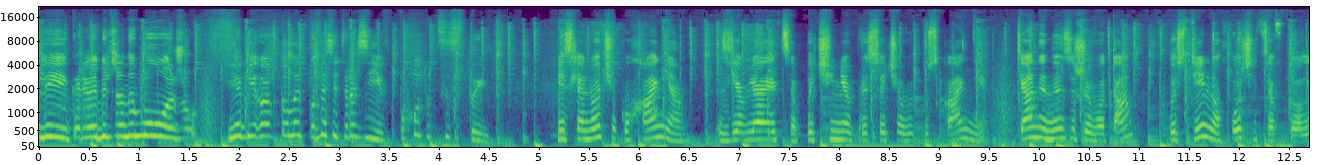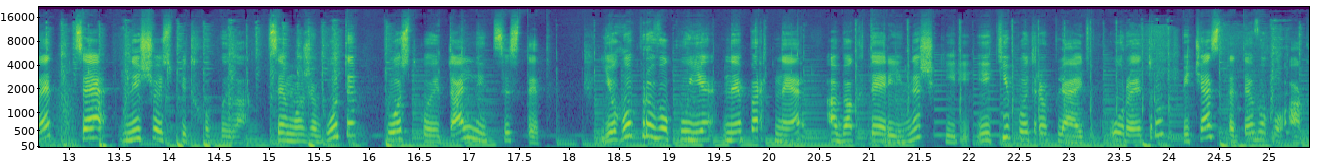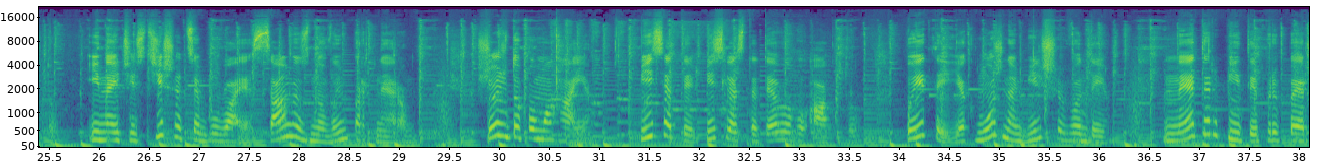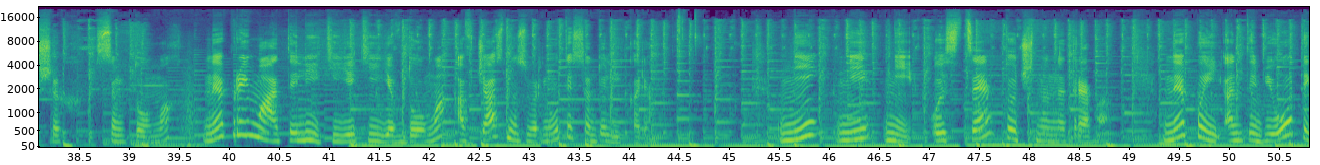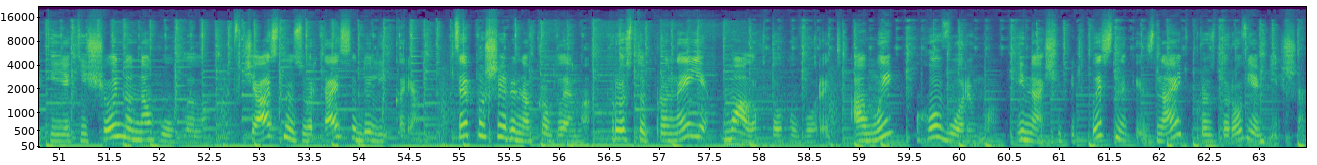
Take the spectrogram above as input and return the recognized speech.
Лікарю, я більше не можу. Я бігаю в туалет по 10 разів, походу цистит. Після ночі кохання з'являється печіння при сечовипусканні, тяне низ живота, постійно хочеться в туалет. Це не щось підхопила. Це може бути посткоїтальний цистит. Його провокує не партнер, а бактерії на шкірі, які потрапляють в уретру під час статевого акту. І найчастіше це буває саме з новим партнером. Що ж допомагає? Пісяти після статевого акту, пити як можна більше води, не терпіти при перших симптомах, не приймати ліки, які є вдома, а вчасно звернутися до лікаря. Ні, ні, ні. Ось це точно не треба. Не пий антибіотики, які щойно нагуглила. Вчасно звертайся до лікаря. Це поширена проблема, просто про неї мало хто говорить. А ми говоримо, і наші підписники знають про здоров'я більше.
